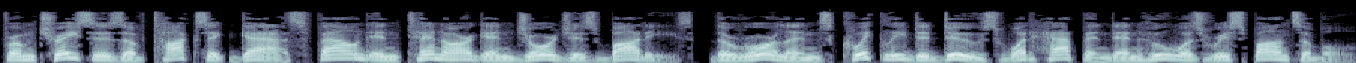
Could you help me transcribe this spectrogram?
From traces of toxic gas found in Tenarg and George's bodies, the Rorlans quickly deduce what happened and who was responsible.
